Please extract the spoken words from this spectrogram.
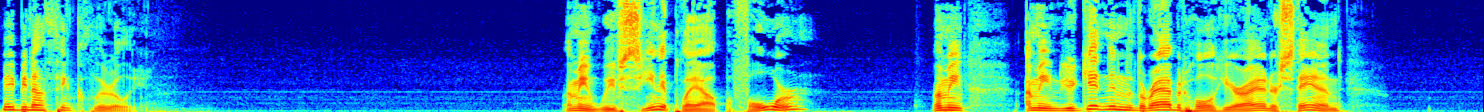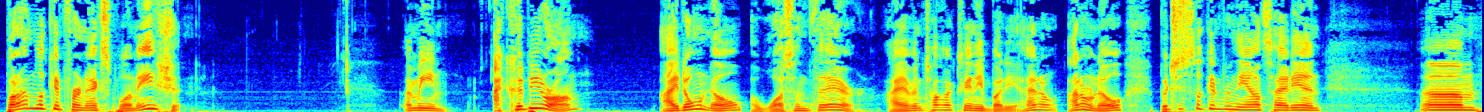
maybe not think clearly. I mean, we've seen it play out before. I mean, I mean, you're getting into the rabbit hole here, I understand, but I'm looking for an explanation. I mean, I could be wrong. I don't know. I wasn't there. I haven't talked to anybody. I don't I don't know, but just looking from the outside in, um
